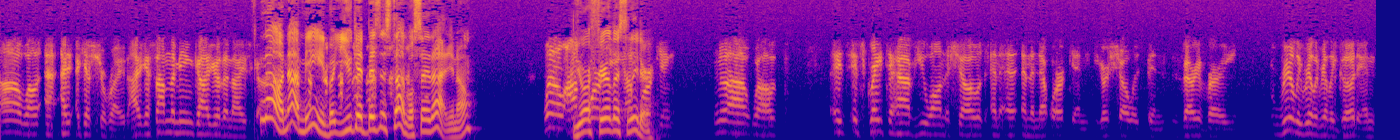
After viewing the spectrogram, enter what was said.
Uh, well, I, I guess you're right. I guess I'm the mean guy. You're the nice guy. No, not mean, but you get business done. We'll say that. You know. Well, I'm you're working, a fearless I'm leader. Uh, well, it, it's great to have you on the shows and, and and the network, and your show has been very, very, really, really, really good and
